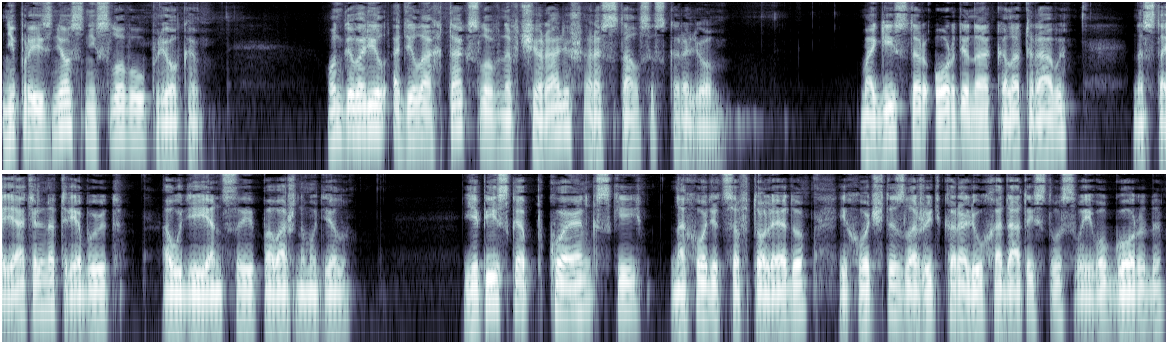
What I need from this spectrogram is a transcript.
не произнес ни слова упрека. Он говорил о делах так, словно вчера лишь расстался с королем. Магистр ордена Калатравы настоятельно требует аудиенции по важному делу. Епископ Куэнгский находится в Толедо и хочет изложить королю ходатайство своего города.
